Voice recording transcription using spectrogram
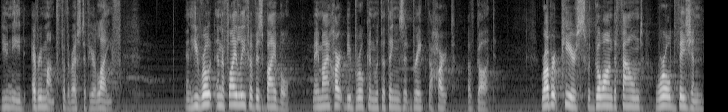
you need every month for the rest of your life. And he wrote in the flyleaf of his Bible, May my heart be broken with the things that break the heart of God. Robert Pierce would go on to found World Vision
